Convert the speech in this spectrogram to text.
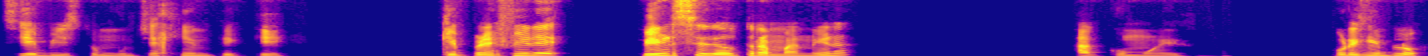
sí he visto mucha gente que, que prefiere verse de otra manera a como es. Por ejemplo,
